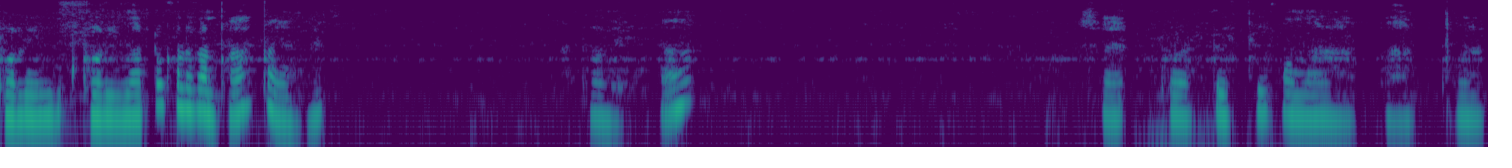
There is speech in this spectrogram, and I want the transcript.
25, 25 tuh kalikan berapa ya guys 25 Se- 27,8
